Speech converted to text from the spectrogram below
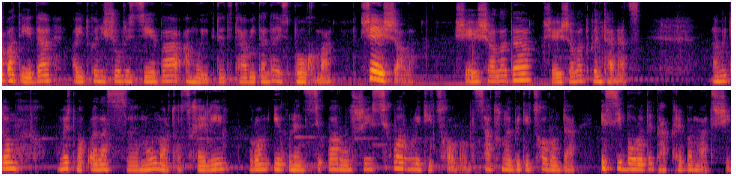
აპატიე და აი თქვენი შურისძიება ამოიგდეთ თავიდან და ეს ბოღმა შეეშალა. შეეშალა და შეეშალა თქვენთანაც. ამიტომ მერთმა ყოველას მოუმართოს ხელი, რომ იყვნენ სიყვარულში, სიყვარულით იცხოვრონ, სათნოებით იცხოვრონ და ეს სიბოროტე გაქრება მათში.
